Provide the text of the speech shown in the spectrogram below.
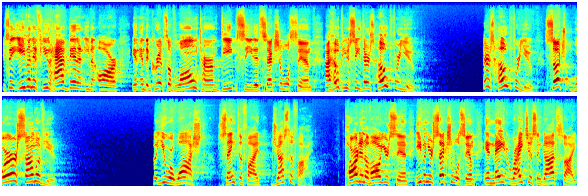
You see, even if you have been and even are in, in the grips of long term, deep seated sexual sin, I hope you see there's hope for you. There's hope for you. Such were some of you. But you were washed, sanctified, justified pardon of all your sin, even your sexual sin, and made righteous in God's sight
